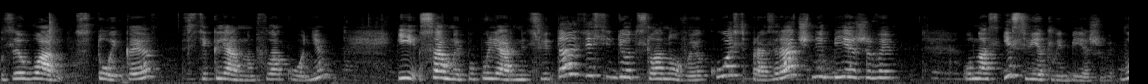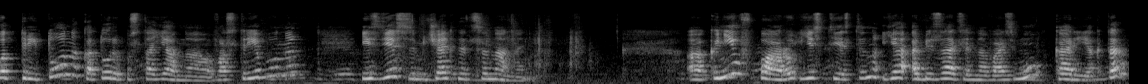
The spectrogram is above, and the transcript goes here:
The One стойкая в стеклянном флаконе. И самые популярные цвета здесь идет слоновая кость, прозрачный бежевый, у нас и светлый бежевый. Вот три тона, которые постоянно востребованы, и здесь замечательная цена на них. А, к ним в пару, естественно, я обязательно возьму корректор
